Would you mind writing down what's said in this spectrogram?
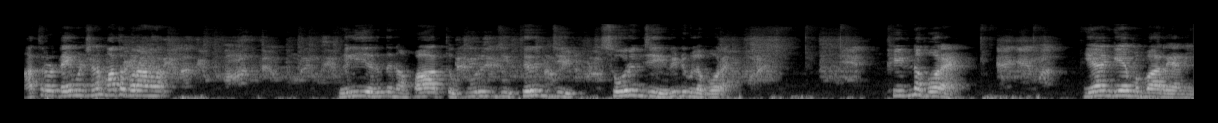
மாத்திர டைமென்ஷனை மாற்ற போகிறாங்களாம் வெளியே இருந்து நான் பார்த்து புரிஞ்சு தெரிஞ்சு சொரிஞ்சு வீட்டுக்குள்ளே போகிறேன் பின்ன போகிறேன் ஏன் கேம் பாடுறியா நீ?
